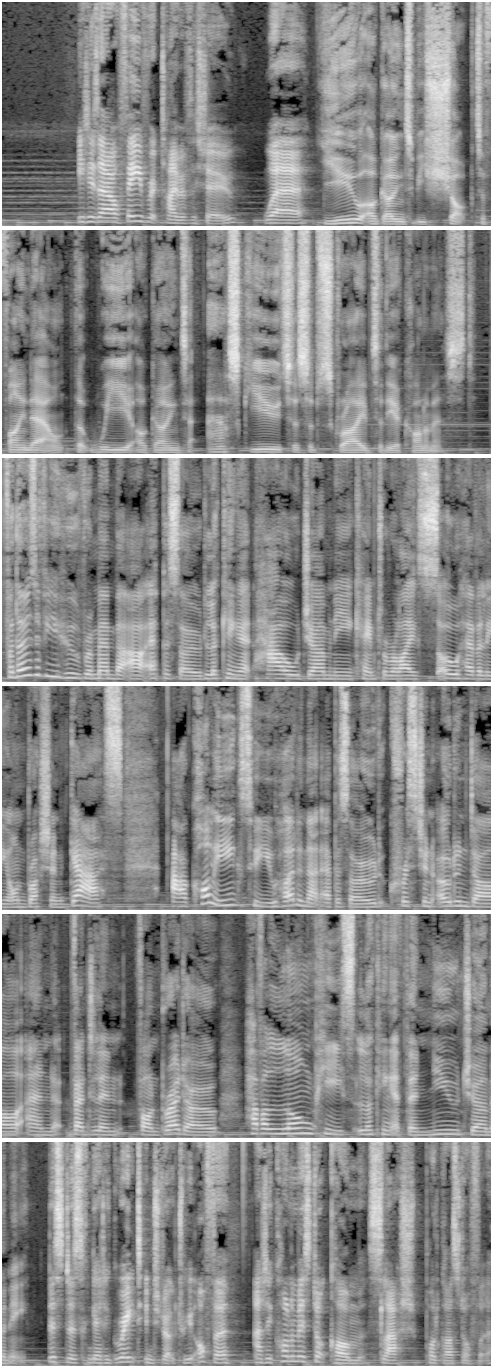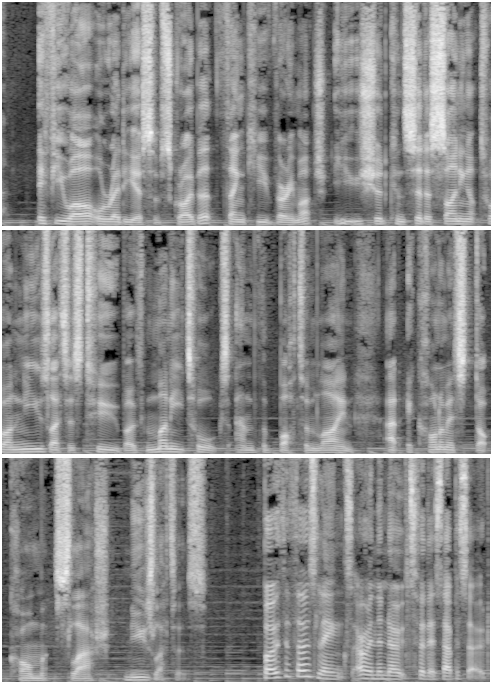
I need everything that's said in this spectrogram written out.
it is our favourite time of the show where you are going to be shocked to find out that we are going to ask you to subscribe to The Economist. For those of you who remember our episode looking at how Germany came to rely so heavily on Russian gas, our colleagues who you heard in that episode, Christian Odendahl and Vendeline von Bredow, have a long piece looking at the new Germany. Listeners can get a great introductory offer at economist.com slash podcast offer. If you are already a subscriber, thank you very much. You should consider signing up to our newsletters too, both Money Talks and The Bottom Line at economist.com slash newsletters. Both of those links are in the notes for this episode.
